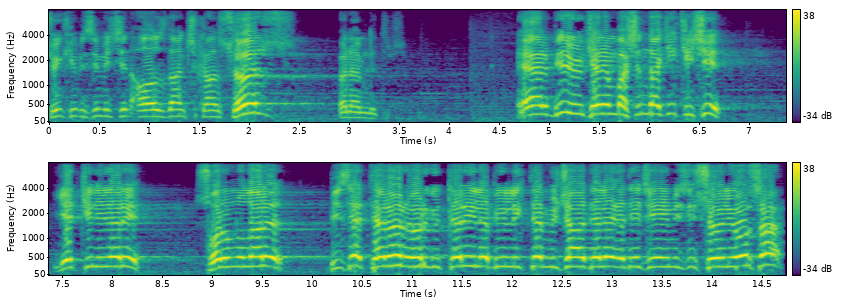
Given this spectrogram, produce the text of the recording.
Çünkü bizim için ağızdan çıkan söz önemlidir. Eğer bir ülkenin başındaki kişi, yetkilileri, sorumluları bize terör örgütleriyle birlikte mücadele edeceğimizi söylüyorsa,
